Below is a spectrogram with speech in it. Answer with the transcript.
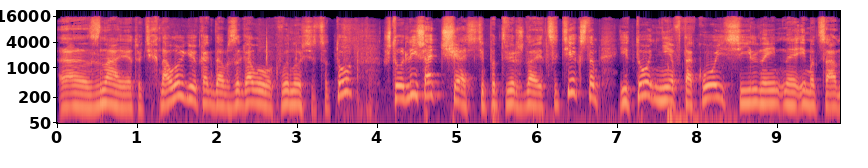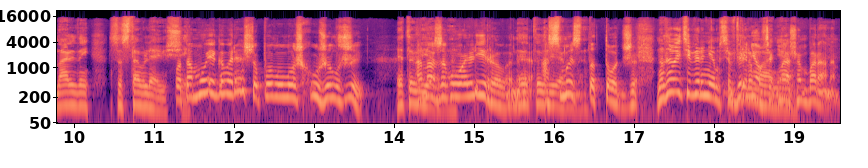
э, знаю эту технологию, когда в заголовок выносится то, что лишь отчасти подтверждается текстом, и то не в такой сильной э, эмоциональной составляющей. Потому и говорят, что полуложь хуже лжи. Это Она верно. завуалированная, Это а смысл-то тот же. Ну, давайте вернемся в Вернемся Германию. к нашим баранам.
